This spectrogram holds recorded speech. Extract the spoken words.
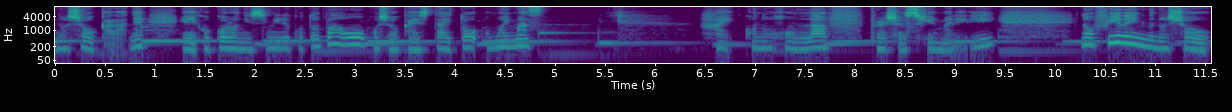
の章からね、えー、心にしみる言葉をご紹介したいと思います。はい、この本 Love Precious Humanity の Feeling の章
